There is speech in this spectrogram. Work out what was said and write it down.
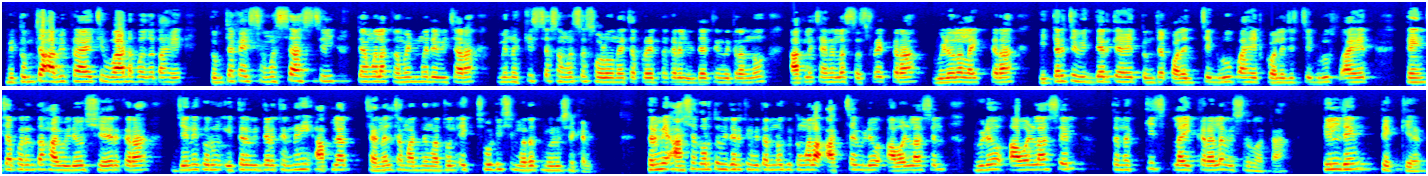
मी तुमच्या अभिप्रायाची वाट बघत आहे. तुमच्या काही समस्या असतील त्या मला कमेंटमध्ये विचारा. मी नक्कीच त्या समस्या सोडवण्याचा प्रयत्न करेल विद्यार्थी मित्रांनो. आपल्या चॅनलला सबस्क्राईब करा व्हिडिओला लाईक करा. इतर जे विद्यार्थी आहेत तुमच्या कॉलेजचे ग्रुप आहेत कॉलेजेसचे ग्रुप आहेत. त्यांच्यापर्यंत हा व्हिडिओ शेअर करा. जेणेकरून इतर विद्यार्थ्यांनाही आपल्या चॅनलच्या माध्यमातून एक छोटीशी मदत मिळू शकेल. तर मी आशा करतो विद्यार्थी मित्रांनो की तुम्हाला आजचा व्हिडिओ आवडला असेल. व्हिडिओ आवडला असेल तर नक्कीच लाईक करायला विसरू नका. Till them take care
